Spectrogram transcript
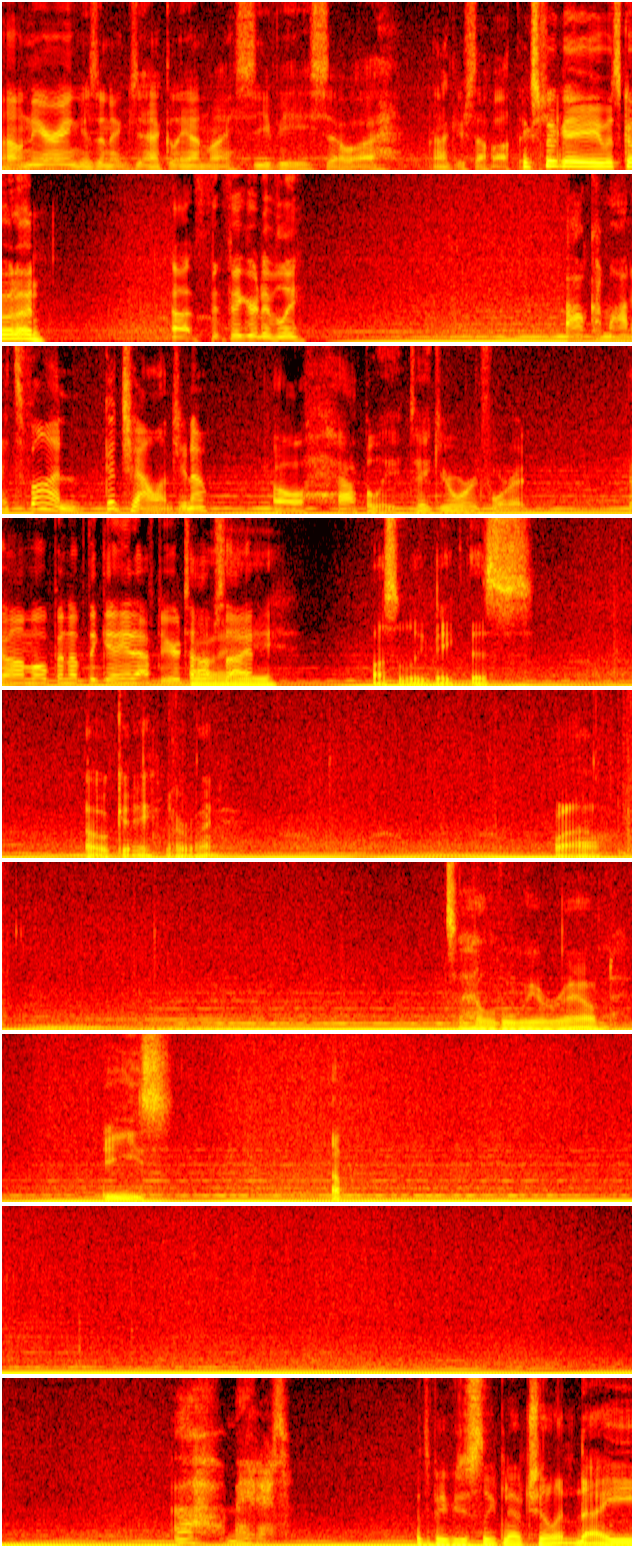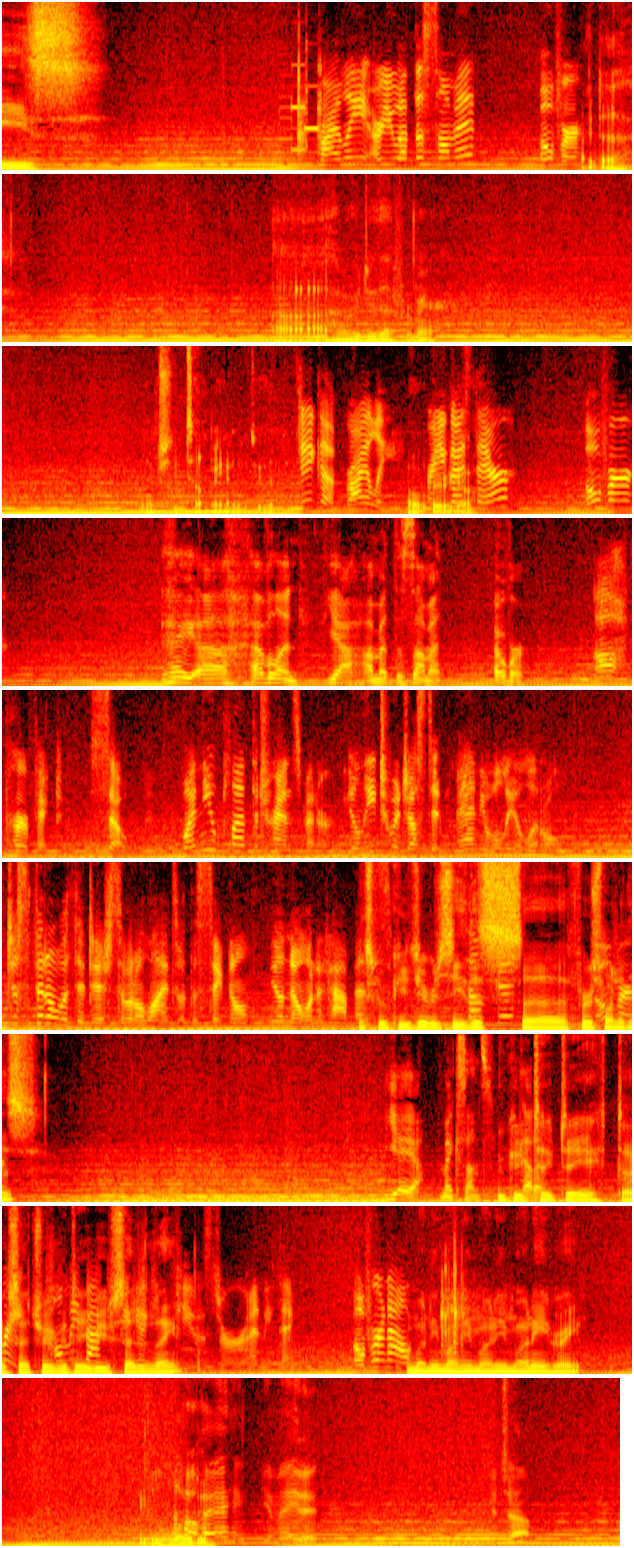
Mountaineering isn't exactly on my CV, so, uh, knock yourself out there. Big Spooky, what's going on? Uh, f- figuratively, Oh, come on, it's fun. Good challenge, you know? I'll happily take your word for it. Come open up the gate after your How top do side. Possibly bake this. Okay, never mind. Wow. It's a hell of a way around. Jeez. Put the baby to sleep now, chilling. Nice. Riley, are you at the summit? Over. Right, uh, uh, how do I do that from here? Actually, tell me how to do that. Jacob, Riley, Oh, are you guys go. there? Over. Hey, uh, Evelyn. Yeah, I'm at the summit. Over. Ah, perfect. So, when you plant the transmitter, you'll need to adjust it manually a little. Just fiddle with the dish so it aligns with the signal. You'll know when it happens. Spooky, did you ever see Sounds this uh, first one of this? Yeah, yeah, makes sense. Spooky Got it. type day, dog Great. saturated good day, back beef if you Saturday get night. confused or anything. Over and out. Money, money, money, money, right? You Oh, loaded. hey, you made it. Good job.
